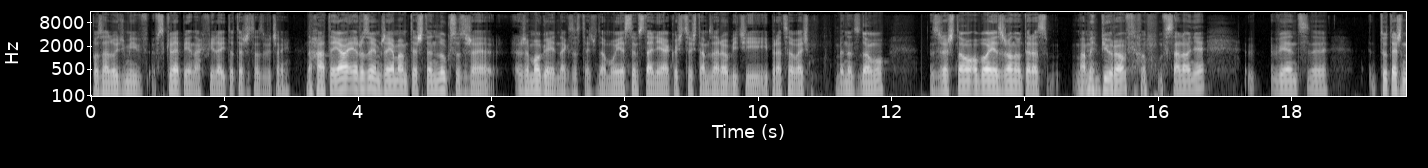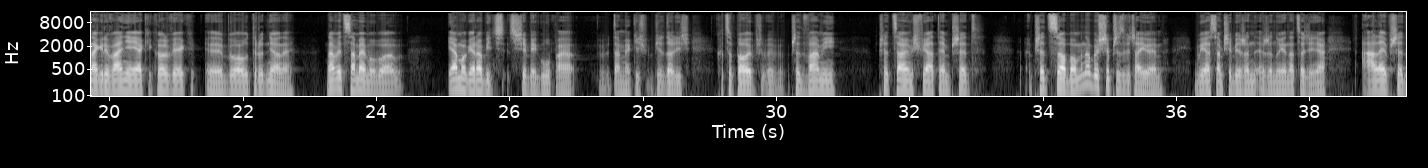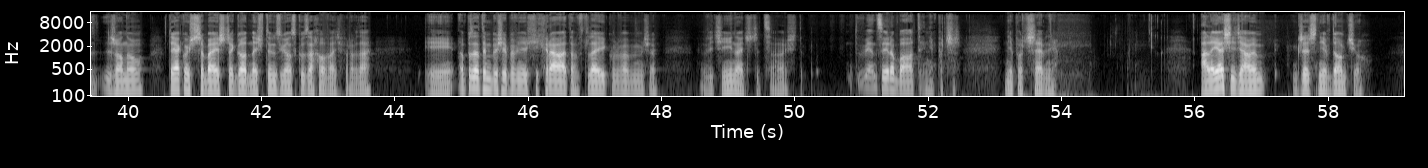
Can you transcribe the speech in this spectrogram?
poza ludźmi w, w, sklepie na chwilę i to też zazwyczaj na chatę. Ja, ja rozumiem, że ja mam też ten luksus, że, że mogę jednak zostać w domu. Jestem w stanie jakoś coś tam zarobić i, i pracować będąc w domu. Zresztą oboje z żoną teraz mamy biuro w, w salonie, więc y, tu też nagrywanie jakiekolwiek y, było utrudnione. Nawet samemu, bo ja mogę robić z siebie głupa, tam jakieś pierdolić kocopoły przed wami, przed całym światem, przed, przed sobą, no bo już się przyzwyczaiłem, bo ja sam siebie żen żenuję na co dzień, ale przed żoną to jakąś trzeba jeszcze godność w tym związku zachować, prawda? I no poza tym by się pewnie chichrała tam w tle i kurwa bym się wycinać czy coś. To więcej roboty, niepotrze niepotrzebnie. Ale ja siedziałem grzecznie w domciu.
